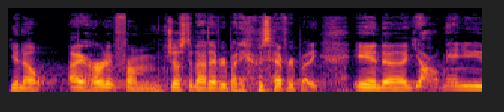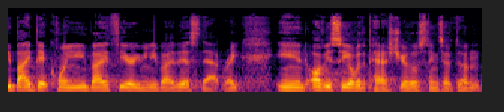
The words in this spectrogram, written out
You know, I heard it from just about everybody who's everybody. And, uh, yeah, man, you need to buy Bitcoin, you need to buy Ethereum, you need to buy this, that, right? And obviously over the past year, those things have done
